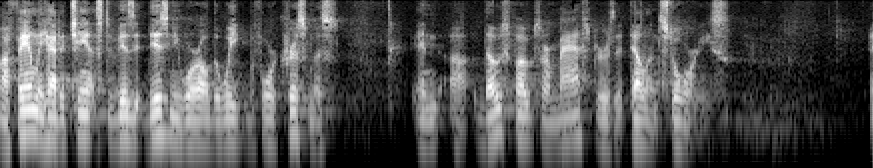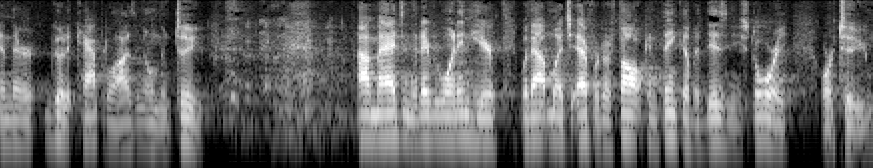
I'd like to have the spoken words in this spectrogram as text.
My family had a chance to visit Disney World the week before Christmas. And uh, those folks are masters at telling stories. And they're good at capitalizing on them too. I imagine that everyone in here, without much effort or thought, can think of a Disney story or two.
